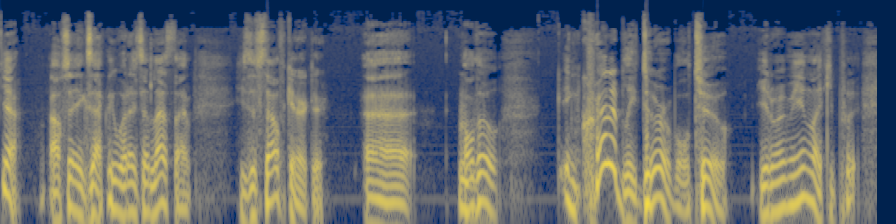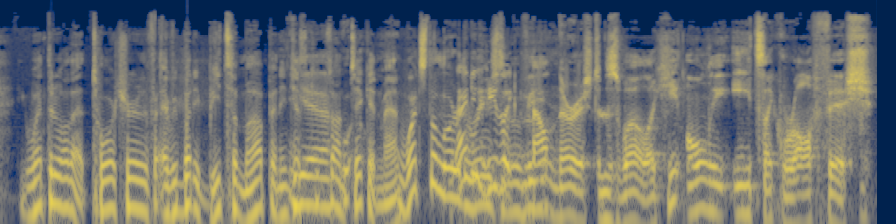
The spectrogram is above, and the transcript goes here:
yeah. I'll say exactly what I said last time. He's a stealth character, uh, Hmm. although incredibly durable too. You know what I mean? Like he put, he went through all that torture. Everybody beats him up, and he just keeps on ticking, man. What's the Lord of the Rings he's like movie? malnourished as well. Like he only eats like raw fish.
